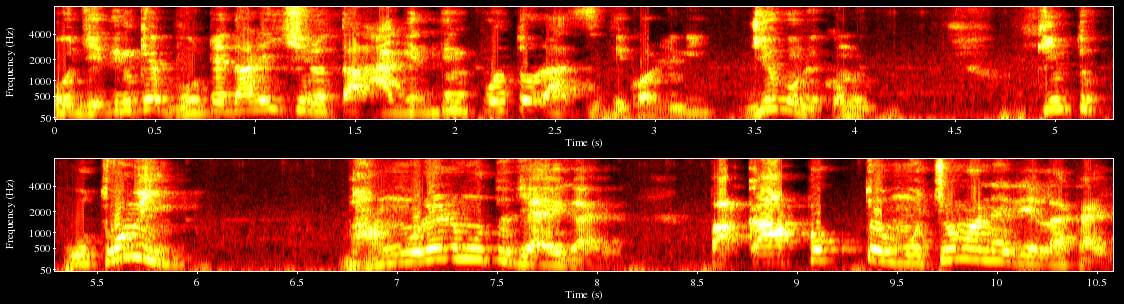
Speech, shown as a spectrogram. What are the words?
ও যেদিনকে ভোটে দাঁড়িয়েছিল, তার আগের দিন পর্যন্ত রাজনীতি করেনি, জীবনে কোনো কিন্তু প্রথমেই ভাঙড়ের মতো জায়গায় পাকা পাকাপোক্ত মোচমানের এলাকায়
